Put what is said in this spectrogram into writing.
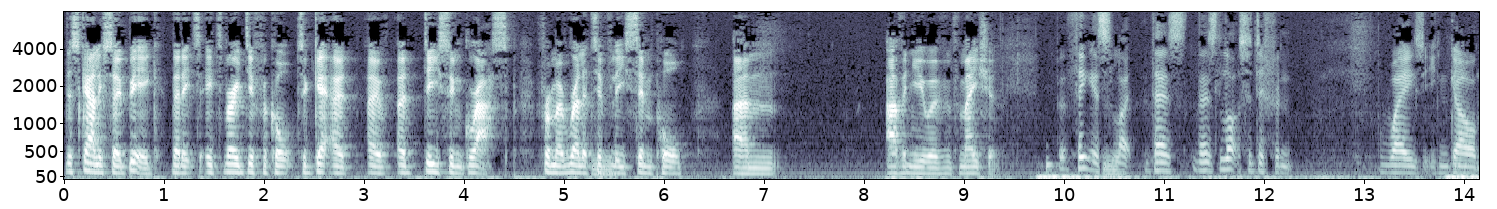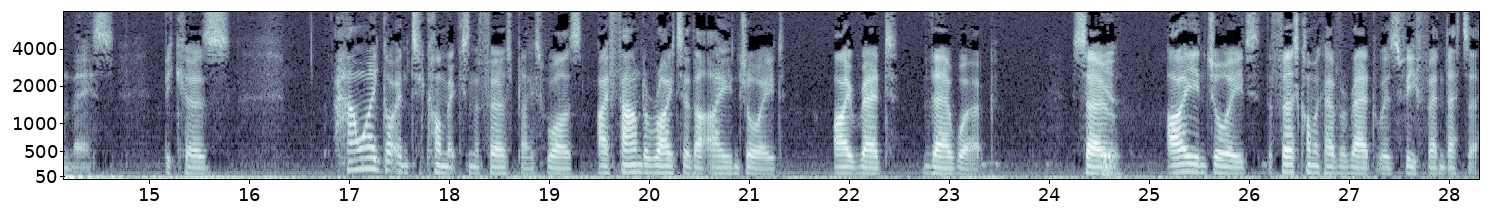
the scale is so big that it's it's very difficult to get a, a, a decent grasp from a relatively simple um, avenue of information. But the thing is, mm. like, there's there's lots of different ways that you can go on this because how I got into comics in the first place was I found a writer that I enjoyed. I read their work. So Yeah. I enjoyed the first comic I ever read was V for Vendetta.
